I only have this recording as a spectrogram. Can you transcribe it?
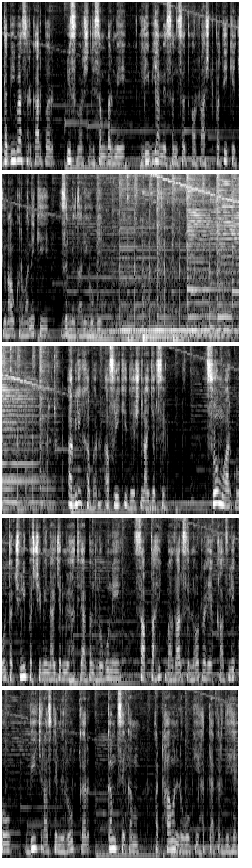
दबीबा सरकार पर इस वर्ष दिसंबर में लीबिया में संसद और राष्ट्रपति के चुनाव करवाने की ज़िम्मेदारी होगी। अगली खबर अफ्रीकी देश नाइजर से। सोमवार को दक्षिणी पश्चिमी नाइजर में हथियारबंद लोगों ने साप्ताहिक बाज़ार से लौट रहे काफिले को बीच रास्ते में रोककर कम से कम अट्ठावन लोगों की हत्या कर दी है।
